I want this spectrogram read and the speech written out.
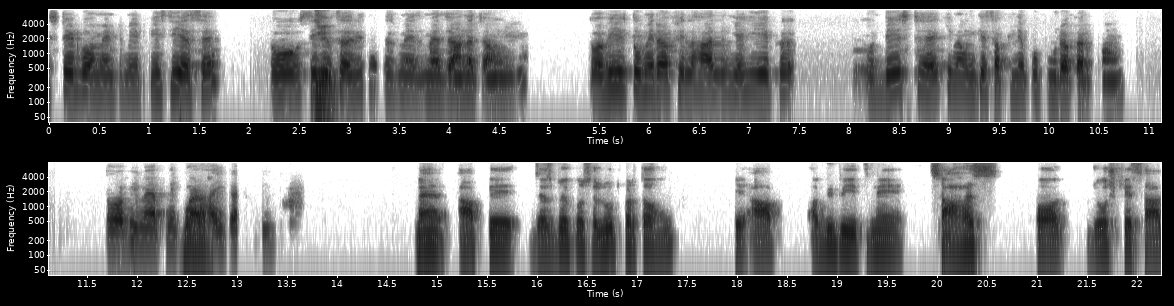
स्टेट गवर्नमेंट में पीसीएस है तो सिविल सर्विसेज़ में मैं जाना चाहूँगी। तो अभी तो मेरा फ़िलहाल यही एक उद्देश्य है कि मैं उनके सपने को पूरा कर पाऊँ। तो अभी मैं अपनी पढ़ाई कर मैं आपके जज्बे को सल्यूट करता हूँ कि आप अभी भी इतने साहस और जोश के साथ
